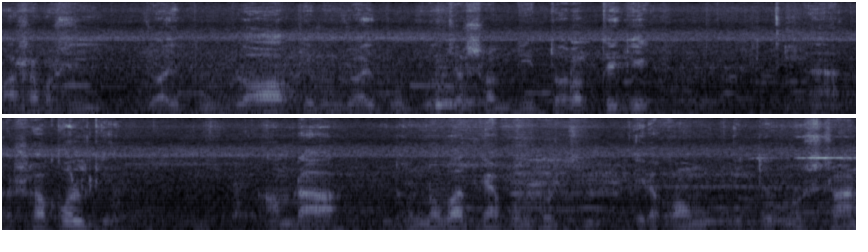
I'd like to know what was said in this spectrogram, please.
পাশাপাশি জয়পুর ব্লক এবং জয়পুর পঞ্চায়েত সমিতির তরফ থেকে সকলকে আমরা ধন্যবাদ জ্ঞাপন করছি এরকম একটি অনুষ্ঠান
